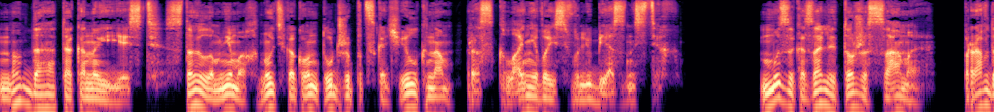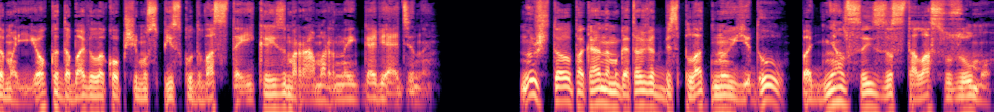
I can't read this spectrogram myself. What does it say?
Ну да, так оно и есть. Стоило мне махнуть, как он тут же подскочил к нам, раскланиваясь в любезностях. Мы заказали то же самое. Правда, Майока добавила к общему списку два стейка из мраморной говядины. «Ну что, пока нам готовят бесплатную еду», — поднялся из-за стола Сузуму.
